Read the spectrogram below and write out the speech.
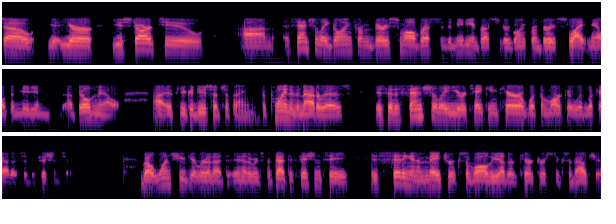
so you're you start to um, essentially going from very small breasted to medium breasted, or going from very slight male to medium uh, build male, uh, if you could do such a thing. The point of the matter is is that essentially you're taking care of what the market would look at as a deficiency. But once you get rid of that, in other words, but that deficiency is sitting in a matrix of all the other characteristics about you.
